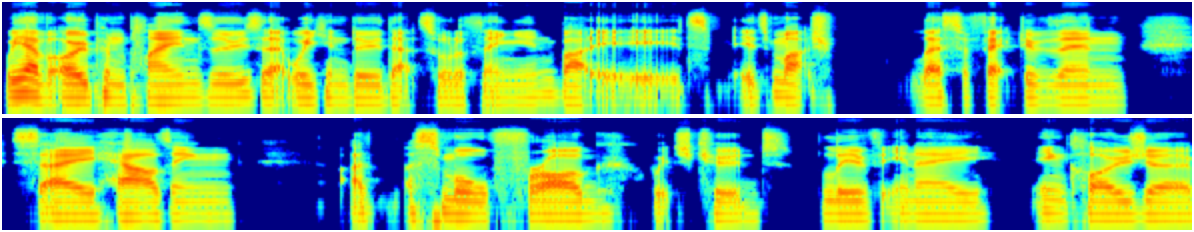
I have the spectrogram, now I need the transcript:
We have open plain zoos that we can do that sort of thing in, but it's it's much less effective than say housing a, a small frog which could live in a enclosure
